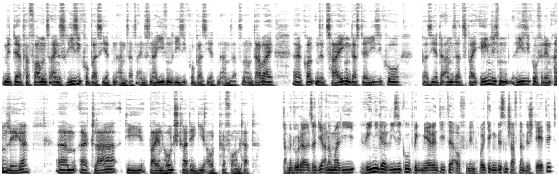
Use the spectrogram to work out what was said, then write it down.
mit der Performance eines risikobasierten Ansatzes, eines naiven risikobasierten Ansatzes. Und dabei äh, konnten sie zeigen, dass der risikobasierte Ansatz bei ähnlichem Risiko für den Anleger ähm, äh, klar die Buy-and-Hold-Strategie outperformt hat. Damit wurde also die Anomalie weniger Risiko bringt mehr Rendite auch von den heutigen Wissenschaftlern bestätigt.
